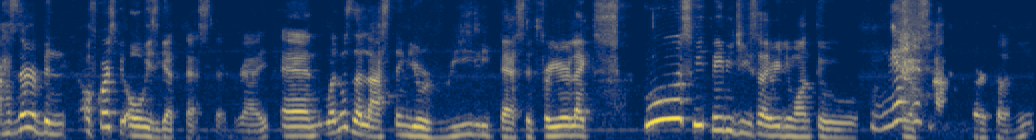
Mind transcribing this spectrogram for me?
has there been? Of course, we always get tested, right? And when was the last time you really tested for your like, oh, sweet baby Jesus, I really want to you know, slap person.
